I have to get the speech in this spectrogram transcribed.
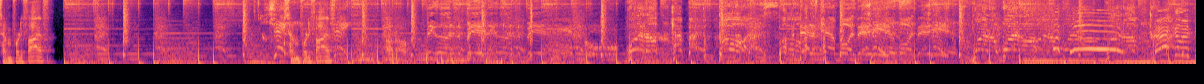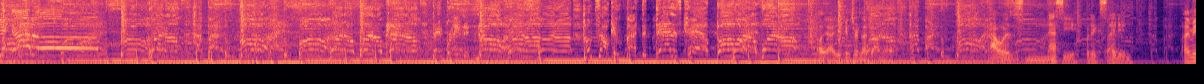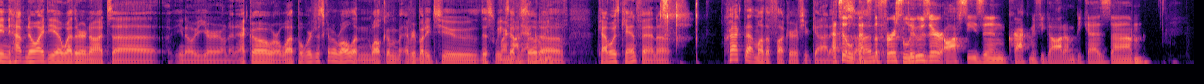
745. 745. Oh no. Big hood in the bed. Can turn that down now. How about the boys? That was messy, but exciting. I mean, have no idea whether or not uh, you know you're on an echo or what, but we're just gonna roll it and welcome everybody to this week's episode echoing. of Cowboys Can Fan. Uh, crack that motherfucker if you got it. That's a that's the first loser off season. Crack him if you got him because um,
